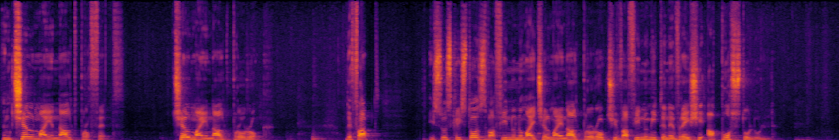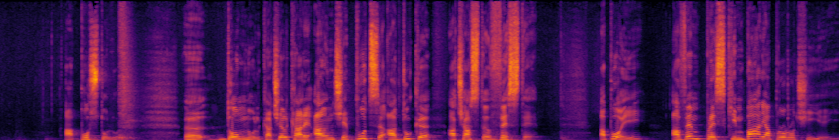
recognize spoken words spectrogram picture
în cel mai înalt profet, cel mai înalt proroc. De fapt, Iisus Hristos va fi nu numai cel mai înalt proroc, ci va fi numit în evrei și apostolul apostolul, uh, Domnul ca cel care a început să aducă această veste. Apoi avem preschimbarea prorociei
